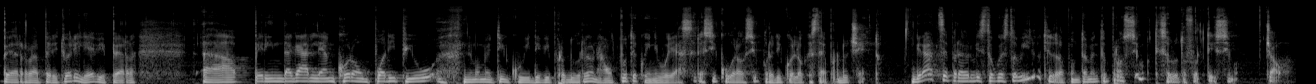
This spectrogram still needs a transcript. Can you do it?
per, per i tuoi rilievi, per, uh, per indagarli ancora un po' di più nel momento in cui devi produrre un output e quindi vuoi essere sicura o sicuro di quello che stai producendo. Grazie per aver visto questo video, ti do l'appuntamento prossimo, ti saluto fortissimo, ciao!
